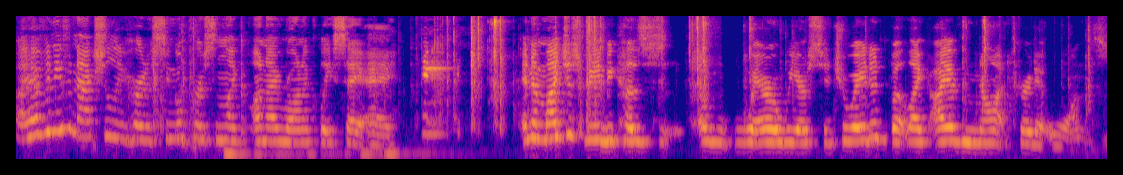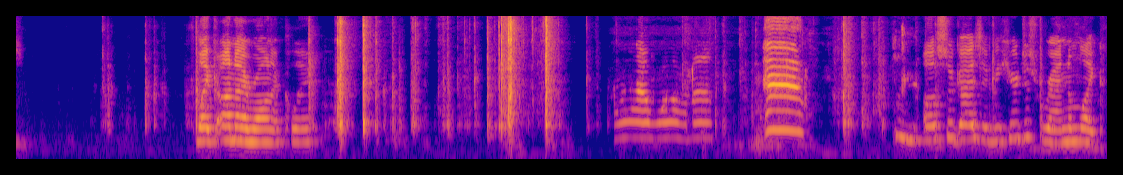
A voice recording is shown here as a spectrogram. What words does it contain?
I haven't even actually heard a single person like unironically say a. And it might just be because of where we are situated, but like I have not heard it once. Like unironically. Also, guys, if you hear just random like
